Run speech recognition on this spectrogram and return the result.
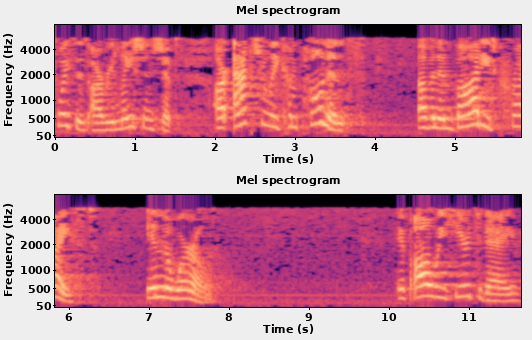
choices, our relationships are actually components of an embodied Christ in the world. If all we hear today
